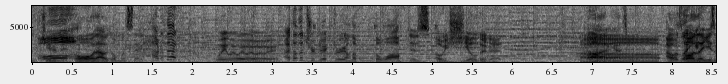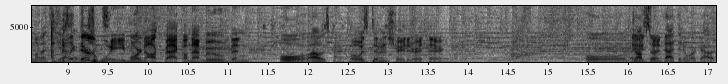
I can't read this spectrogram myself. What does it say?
legitimate. Oh. Oh, that was almost sick. How did that? Wait, wait, wait, wait, wait. I thought the trajectory on the the waft is. Oh, he shielded it. Oh, yeah, that's uh, cool. I was oh, like, they use momentum. I was yeah, like, there's way more knockback on that move than Oh, that was kind of cool. what was demonstrated right there. Oh, I drop zone. That didn't work out.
